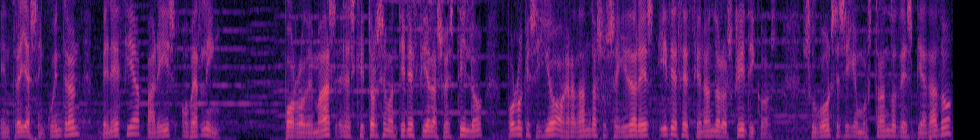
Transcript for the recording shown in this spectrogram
entre ellas se encuentran Venecia, París o Berlín. Por lo demás, el escritor se mantiene fiel a su estilo, por lo que siguió agradando a sus seguidores y decepcionando a los críticos. Su Bond se sigue mostrando despiadado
